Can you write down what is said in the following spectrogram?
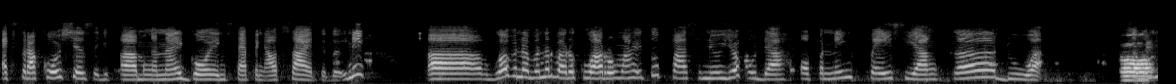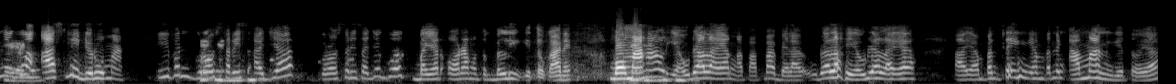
extra cautious uh, mengenai going stepping outside gitu. Ini uh, eh, gue bener-bener baru keluar rumah itu pas New York udah opening phase yang kedua. Oh, Sebelumnya okay. gue asli di rumah. Even groceries aja, groceries aja gue bayar orang untuk beli gitu kan. Ya. Mau mahal ya udahlah ya nggak apa-apa. Bela udahlah ya udahlah ya uh, yang penting yang penting aman gitu ya.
